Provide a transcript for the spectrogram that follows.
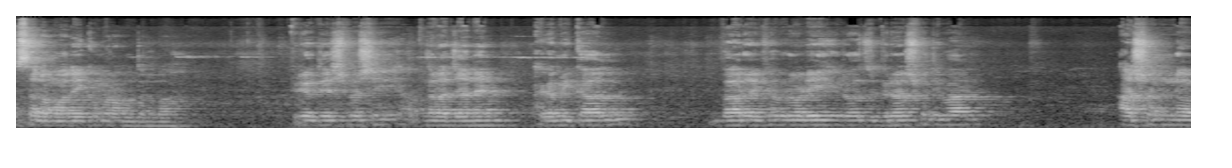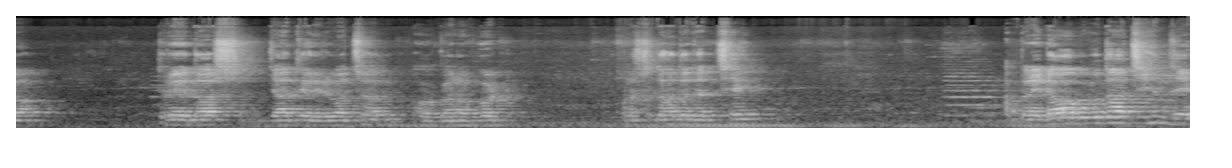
আসসালামু আলাইকুম রহমতুল্লাহ। প্রিয় দেশবাসী, আপনারা জানেন আগামীকাল বারোই ফেব্রুয়ারি, রোজ বৃহস্পতিবার আসন্ন ত্রয়োদশ জাতীয় নির্বাচন ও গণভোট অনুষ্ঠিত হতে যাচ্ছে। আপনারা এটাও অবগত আছেন যে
